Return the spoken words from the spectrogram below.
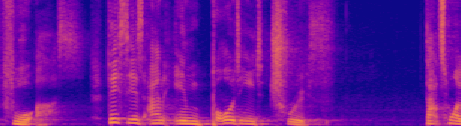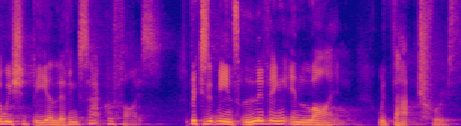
for us. This is an embodied truth. That's why we should be a living sacrifice, because it means living in line with that truth.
